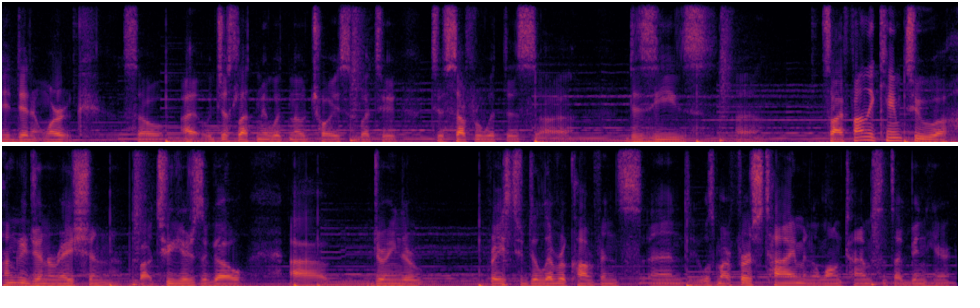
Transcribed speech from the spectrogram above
it didn't work. So I, it just left me with no choice but to, to suffer with this uh, disease. Uh. so I finally came to a Hungry Generation about two years ago uh, during the Raised to Deliver conference and it was my first time in a long time since I've been here.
